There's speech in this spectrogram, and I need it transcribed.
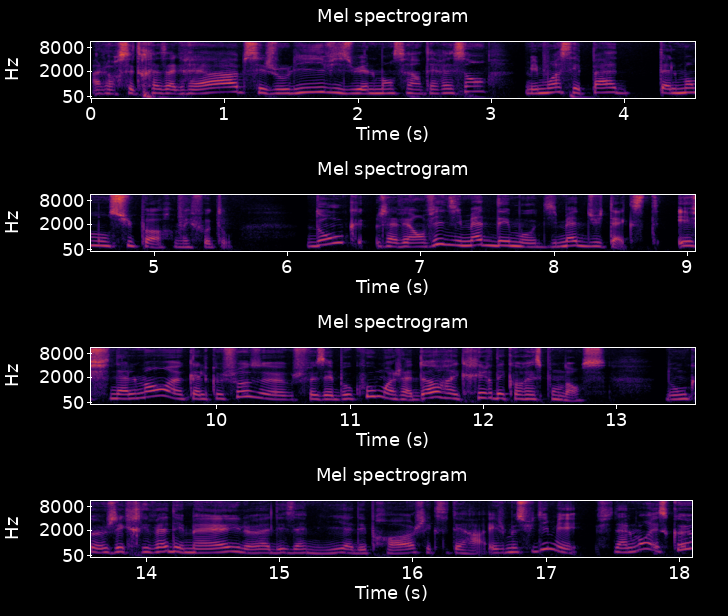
Alors c'est très agréable, c'est joli, visuellement c'est intéressant, mais moi c'est pas tellement mon support, mes photos. Donc j'avais envie d'y mettre des mots, d'y mettre du texte. Et finalement, euh, quelque chose euh, que je faisais beaucoup, moi j'adore écrire des correspondances. Donc euh, j'écrivais des mails à des amis, à des proches, etc. Et je me suis dit, mais finalement, est-ce qu'il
